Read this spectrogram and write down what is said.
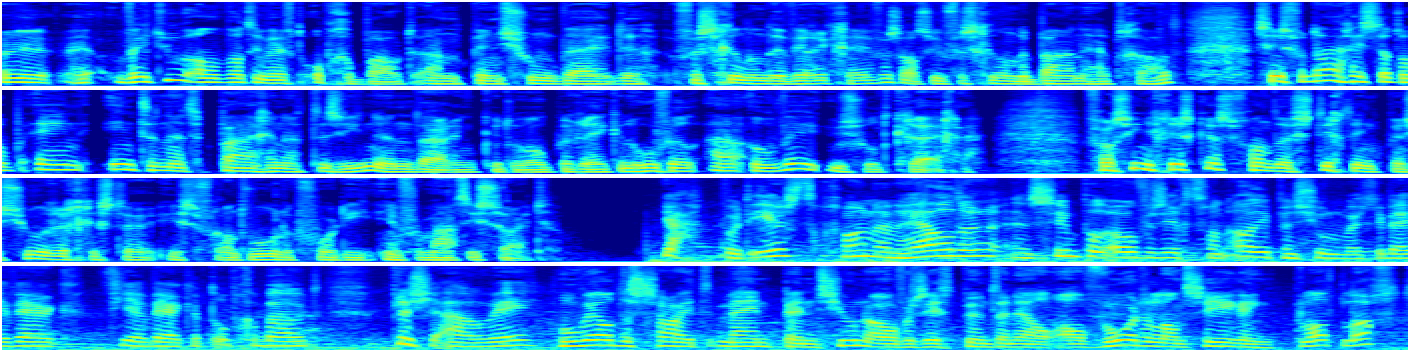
uh, weet u al wat u heeft opgebouwd aan pensioen bij de verschillende werkgevers... als u verschillende banen hebt gehad? Sinds vandaag is dat op één internetpagina te zien... en daarin kunt u ook berekenen hoeveel AOW u zult krijgen. Francine Giskus van de Stichting Pensioenregister... is verantwoordelijk voor die informatiesite. Ja, voor het eerst gewoon een helder en simpel overzicht van al je pensioen... wat je bij werk, via werk hebt opgebouwd, plus je AOW. Hoewel de site mijnpensioenoverzicht.nl al voor de lancering plat lag...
